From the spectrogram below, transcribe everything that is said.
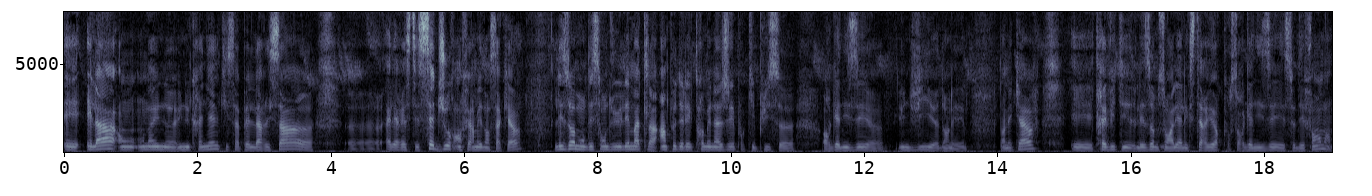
et, là on, a une, Ukrainienne qui s'appelle Larissa. elle est restée sept jours enfermée dans sa cave. Les hommes ont descendu les matelas, un peu d'électroménager pour qu'ils puissent organiser une vie dans les, dans les caves. Et très vite, les hommes sont allés à l'extérieur pour s'organiser et se défendre.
